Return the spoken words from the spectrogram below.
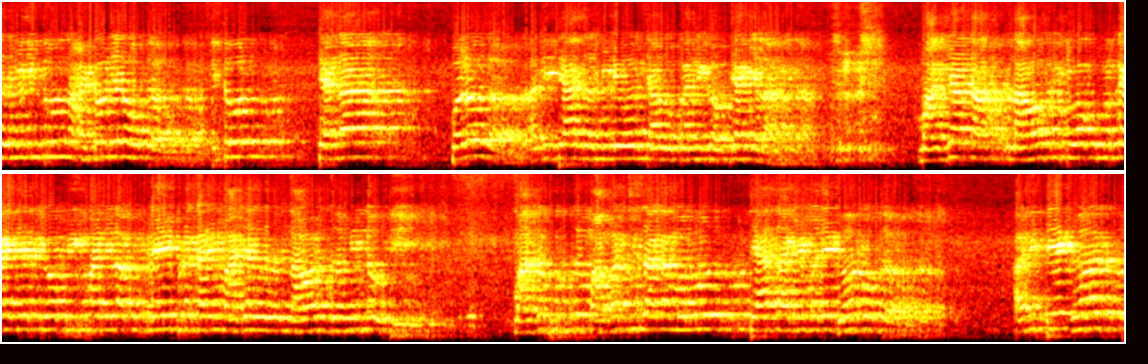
जमिनीतून हटवलेलं होतं. तिथून त्यांना पळवलं आणि त्या जमिनीवर त्या लोकांनी कब्जा केला. माझ्या ना- नावावर किंवा कुल कायद्यात किंवा पीक पाणीला कुठल्याही प्रकारे माझ्या नावावर जमीन नव्हती. माझं फक्त मामाची जागा म्हणून त्या जागेमध्ये घर होत. आणि ते घर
